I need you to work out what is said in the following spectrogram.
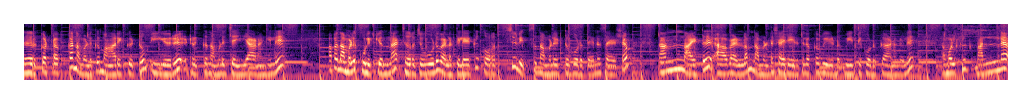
നീർക്കെട്ടൊക്കെ നമ്മൾക്ക് മാറിക്കിട്ടും. ഈ ഒരു ട്രിക്ക് നമ്മൾ ചെയ്യുകയാണെങ്കിൽ അപ്പോൾ നമ്മൾ കുളിക്കുന്ന ചെറുചൂട് വെള്ളത്തിലേക്ക് കുറച്ച് വിക്സ് നമ്മൾ ഇട്ട് കൊടുത്തതിന് ശേഷം നന്നായിട്ട് ആ വെള്ളം നമ്മളുടെ ശരീരത്തിലൊക്കെ വീണ് വീട്ടി കൊടുക്കുകയാണെങ്കിൽ നമ്മൾക്ക് നല്ല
